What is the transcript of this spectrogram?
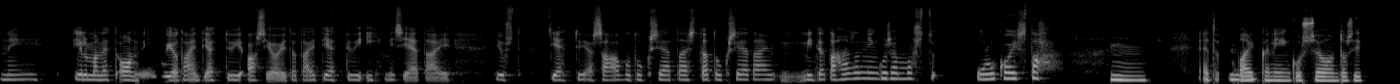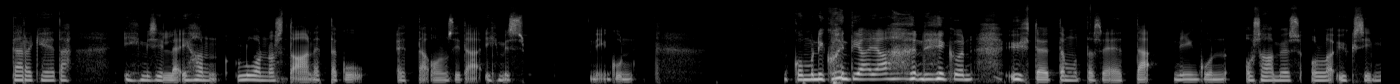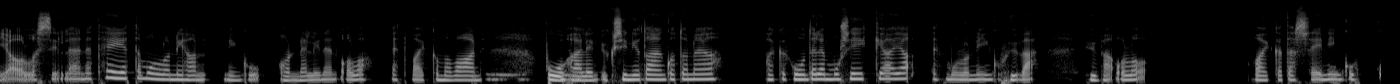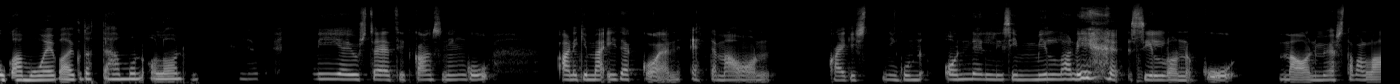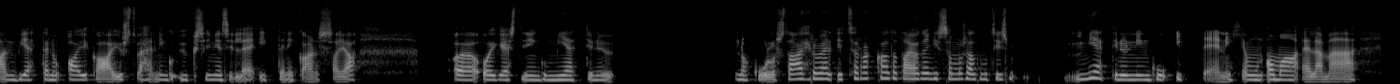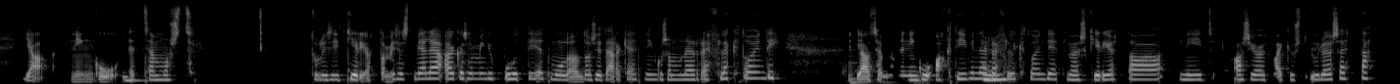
niin, ilman, että on niin kuin, jotain tiettyjä asioita tai tiettyjä ihmisiä tai just tiettyjä saavutuksia tai statuksia tai mitä tahansa niin kuin semmoista ulkoista. Mm. Et mm. Vaikka niin kuin se on tosi tärkeää ihmisille ihan luonnostaan, että, kun, että on sitä ihmis, niin kuin, kommunikointia ja niin kuin, yhteyttä, mutta se, että niin kuin, osaa myös olla yksin ja olla silleen, että hei, että mulla on ihan niin kuin, onnellinen olo, että vaikka mä vaan mm. puuhailen yksin jotain kotona ja vaikka kuuntelen musiikkia ja että mulla on niin kuin, hyvä, hyvä olo, vaikka tässä ei niin kuin, kukaan muu ei vaikuta tähän mun oloon. Jep. Niin ja just se, että sit kans niinku, ainakin mä itse koen, että mä oon kaikista niinku onnellisimmillani silloin, kun mä oon myös tavallaan viettänyt aikaa just vähän niinku yksin ja sille itteni kanssa ja ö, oikeasti niinku miettinyt, no kuulostaa hirveän itserakkaalta tai jotenkin semmoiselta, mutta siis miettinyt niinku itteeni ja mun omaa elämää ja niinku, että mm. semmoista tuli siitä kirjoittamisesta mieleen. Aikaisemminkin puhuttiin, että mulle on tosi tärkeää niin semmoinen reflektointi ja semmoinen niin kuin aktiivinen mm. reflektointi, että myös kirjoittaa niitä asioita vaikka just ylös, että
